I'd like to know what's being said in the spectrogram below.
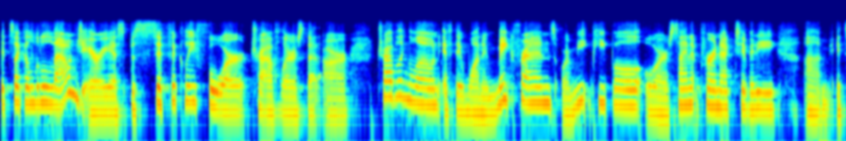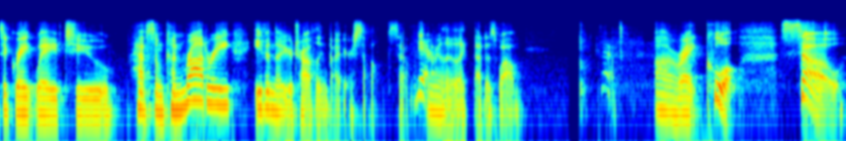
it's like a little lounge area specifically for travelers that are traveling alone if they want to make friends or meet people or sign up for an activity. Um, it's a great way to have some camaraderie even though you're traveling by yourself. So i really like that as well. Yeah. all right cool. So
